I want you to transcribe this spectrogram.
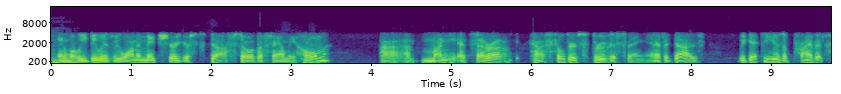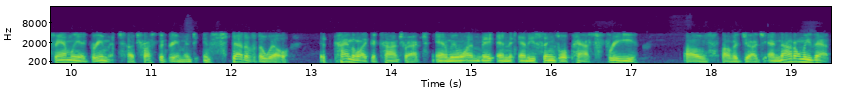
Mm-hmm. And what we do is we want to make sure your stuff, so the family home, uh, money, etc., kind of filters through this thing. And if it does, we get to use a private family agreement, a trust agreement, instead of the will. It's kind of like a contract, and we want to make and, and these things will pass free of of a judge. And not only that,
